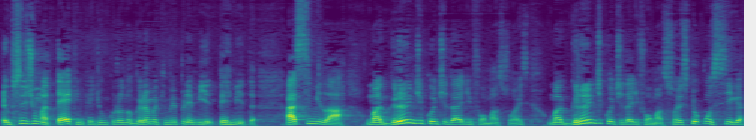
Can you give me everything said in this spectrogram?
Eu preciso de uma técnica, de um cronograma que me permita assimilar uma grande quantidade de informações, uma grande quantidade de informações, que eu consiga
